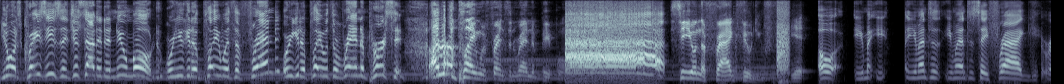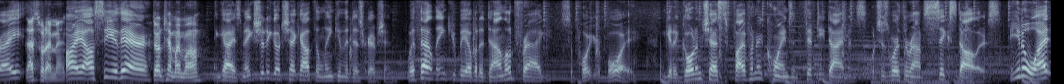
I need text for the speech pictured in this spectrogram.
You know what's crazy is they just added a new mode where you get to play with a friend or you get to play with a random person. I love playing with friends and random people. Ah! See you on the frag field, you f***it. Oh, you meant you, you meant to you meant to say frag, right? That's what I meant. All right, I'll see you there. Don't tell my mom. And guys, make sure to go check out the link in the description. With that link, you'll be able to download Frag, support your boy, and get a golden chest, 500 coins, and 50 diamonds, which is worth around $6. And you know what?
